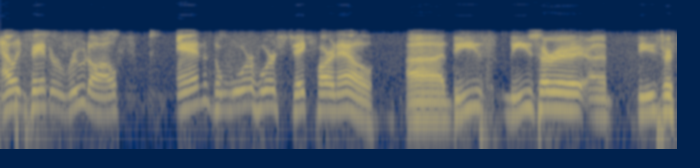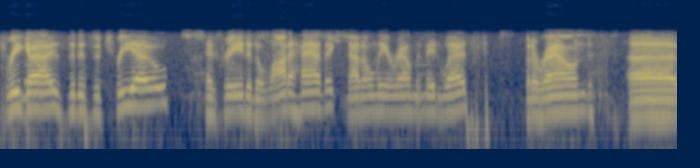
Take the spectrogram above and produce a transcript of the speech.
Alexander Rudolph, and the Warhorse Jake Parnell. Uh, these these are uh, these are three guys that is a trio has created a lot of havoc not only around the Midwest but around uh,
